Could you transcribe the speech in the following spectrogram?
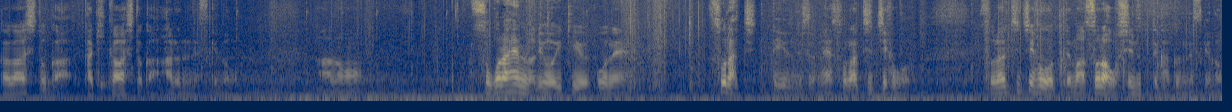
深川市とか滝川市とかあるんですけどあのそこら辺の領域をね空地っていうんですよね。空地地方。空地地方ってまあ空を知るって書くんですけど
